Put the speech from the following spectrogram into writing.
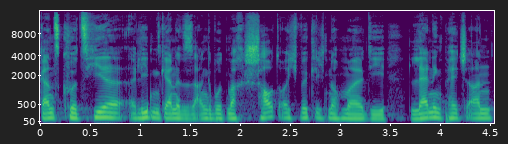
ganz kurz hier liebend gerne das Angebot mache. Schaut euch wirklich nochmal die Landingpage an.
